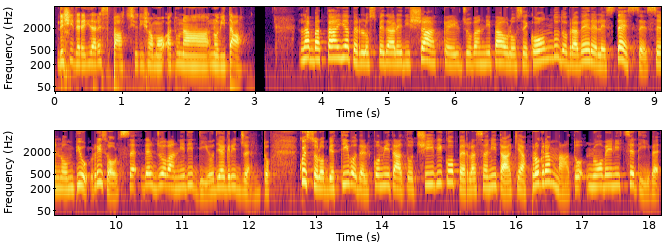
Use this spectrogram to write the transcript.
decidere di dare spazio diciamo, ad una novità la battaglia per l'ospedale di Sciacca e il Giovanni Paolo II dovrà avere le stesse, se non più, risorse del Giovanni di Dio di Agrigento. Questo è l'obiettivo del Comitato Civico per la Sanità che ha programmato nuove iniziative.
